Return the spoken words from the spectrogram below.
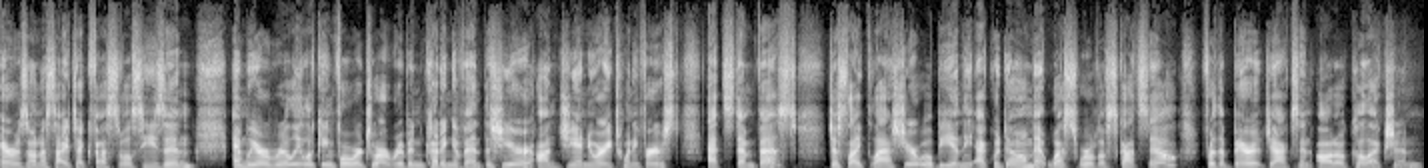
Arizona SciTech Festival season, and we are really looking forward to our ribbon cutting event this year on January 21st at STEMFest. Just like last year, we'll be in the Equidome at Westworld of Scottsdale for the Barrett Jackson Auto Collection.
